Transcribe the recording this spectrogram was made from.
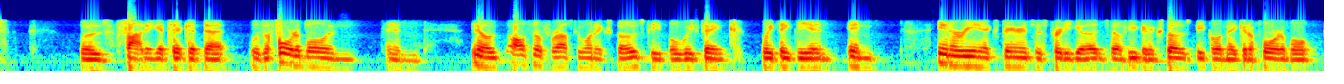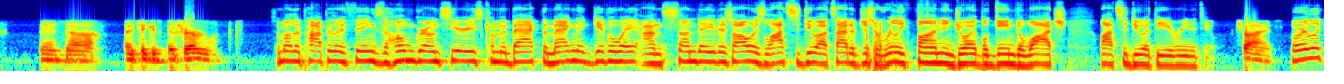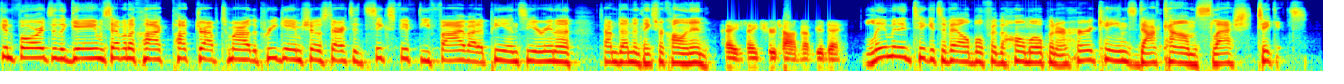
was finding a ticket that was affordable and and you know also for us we want to expose people. We think we think the in, in in arena experience is pretty good. So if you can expose people and make it affordable, then uh, I think it's good for everyone. Some other popular things the homegrown series coming back, the magnet giveaway on Sunday. There's always lots to do outside of just a really fun, enjoyable game to watch. Lots to do at the arena, too trying. We're looking forward to the game. Seven o'clock puck drop tomorrow. The pregame show starts at six fifty-five out of PNC Arena. Tom Dundon, thanks for calling in. Hey, thanks for your time. Have a good day. Limited tickets available for the home opener. Hurricanes.com/slash tickets.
